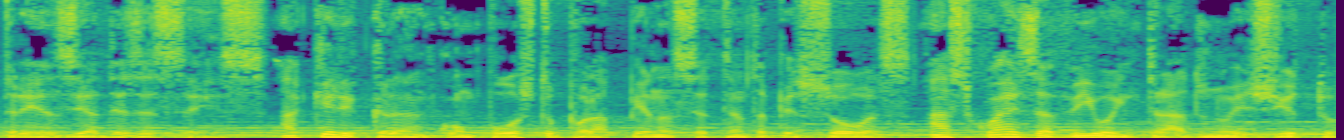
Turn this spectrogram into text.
13 a 16. Aquele clã, composto por apenas 70 pessoas, as quais haviam entrado no Egito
